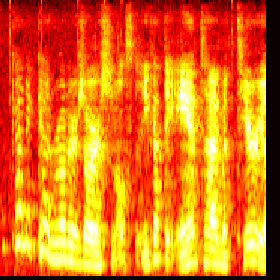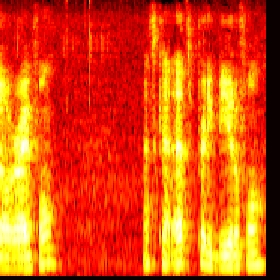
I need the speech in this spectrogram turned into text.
What kind of gun runner's arsenal? You got the anti-material rifle. That's kind that's pretty beautiful.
